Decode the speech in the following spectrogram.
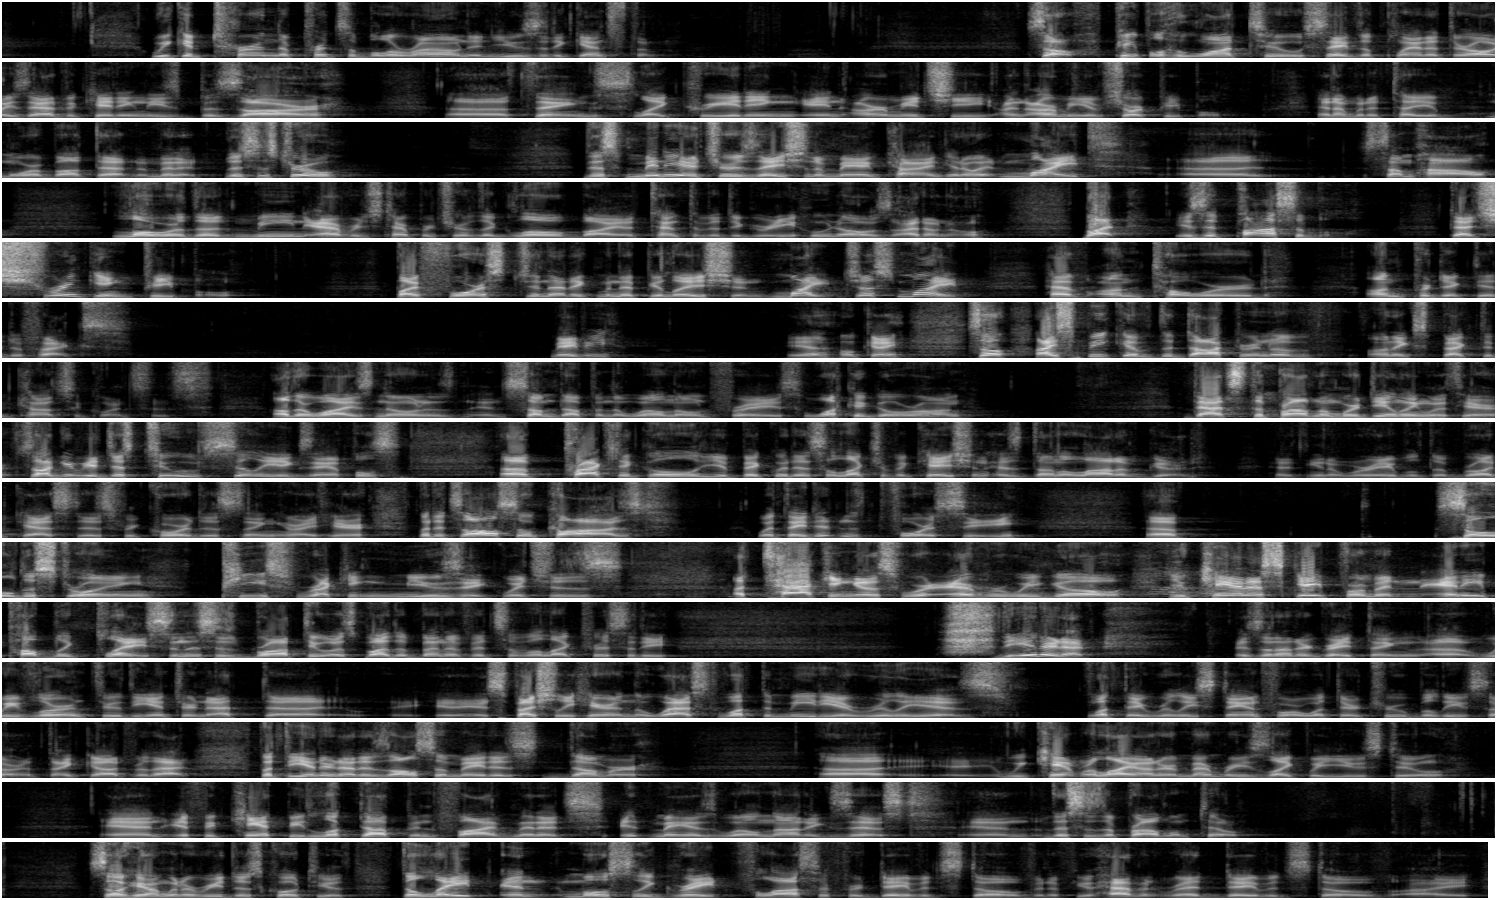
we could turn the principle around and use it against them. So, people who want to save the planet, they're always advocating these bizarre uh, things like creating an army, an army of short people. And I'm going to tell you more about that in a minute. This is true. This miniaturization of mankind, you know, it might uh, somehow lower the mean average temperature of the globe by a tenth of a degree. Who knows? I don't know. But is it possible that shrinking people by forced genetic manipulation might, just might, have untoward, unpredicted effects? Maybe? Yeah, okay. So I speak of the doctrine of unexpected consequences, otherwise known as, and summed up in the well known phrase, what could go wrong? That's the problem we're dealing with here. So I'll give you just two silly examples. Uh, practical, ubiquitous electrification has done a lot of good. Uh, you know, we're able to broadcast this, record this thing right here. But it's also caused what they didn't foresee uh, soul destroying, peace wrecking music, which is attacking us wherever we go. You can't escape from it in any public place. And this is brought to us by the benefits of electricity. The internet is another great thing. Uh, we've learned through the internet, uh, especially here in the West, what the media really is, what they really stand for, what their true beliefs are, and thank God for that. But the internet has also made us dumber. Uh, we can't rely on our memories like we used to. And if it can't be looked up in five minutes, it may as well not exist. And this is a problem too. So here I'm going to read this quote to you. The late and mostly great philosopher David Stove, and if you haven't read David Stove, I,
